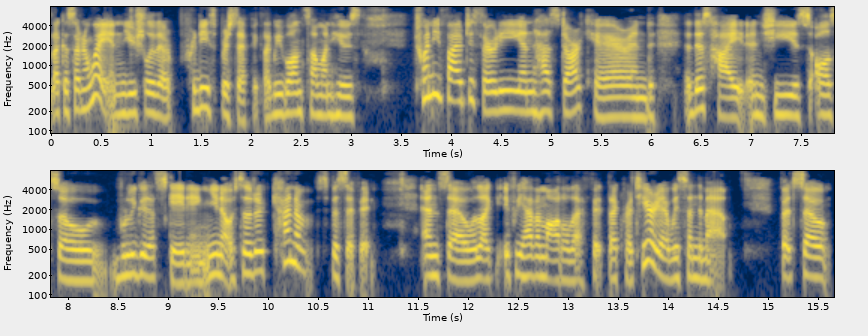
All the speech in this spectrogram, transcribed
like a certain way, and usually they're pretty specific. Like we want someone who's 25 to 30 and has dark hair and this height and she is also really good at skating you know so they're kind of specific. And so like if we have a model that fit that criteria we send them out. But so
